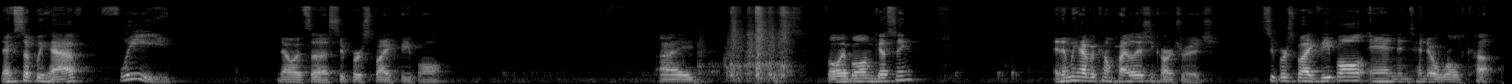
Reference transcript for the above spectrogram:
Next up we have Flea. No, it's a Super Spike V-Ball. I volleyball, I'm guessing. And then we have a compilation cartridge, Super Spike V-Ball and Nintendo World Cup.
